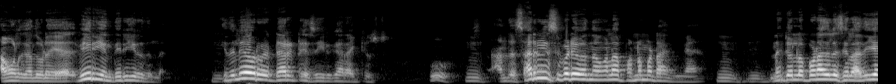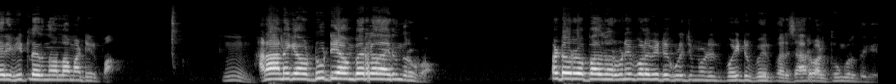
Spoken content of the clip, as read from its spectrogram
அவங்களுக்கு அதோடைய வீரியம் தெரியறது இல்ல இதுலயே ஒரு டேரக்டர் இருக்கார் அக்யூஸ்ட் அந்த சர்வீஸ் படி வந்தவங்கலாம் பண்ண மாட்டாங்கங்க. இன்னும் சொல்ல போனால் இதில் சில அதிகாரி வீட்டில் இருந்தவங்களாம் மாட்டியிருப்பான். ம். ஆனால் அன்னைக்கு அவன் டியூட்டி அவன் பேரில் தான் இருந்திருக்கும். பட் ஒரு பதினோரு மணி போல் வீட்டுக்கு குளிச்சு முடிட்டு போயிட்டு போயிருப்பார் சார்வால் தூங்குறதுக்கு.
